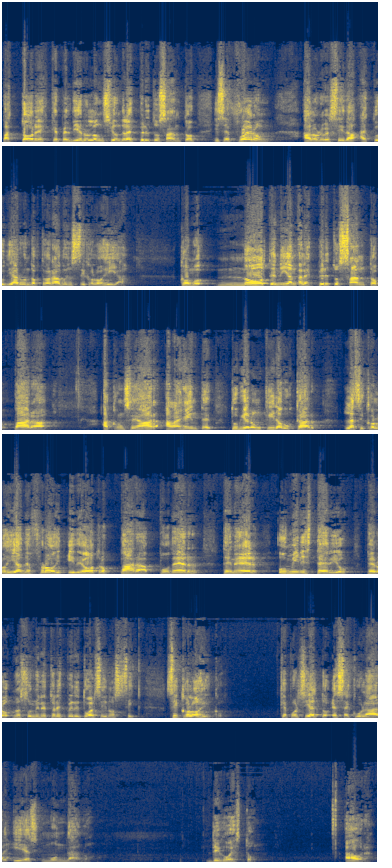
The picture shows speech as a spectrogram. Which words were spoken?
pastores que perdieron la unción del Espíritu Santo y se fueron a la universidad a estudiar un doctorado en psicología. Como no tenían al Espíritu Santo para aconsejar a la gente, tuvieron que ir a buscar la psicología de Freud y de otros para poder tener un ministerio, pero no es un ministerio espiritual, sino psicológico, que por cierto es secular y es mundano. Digo esto. Ahora,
